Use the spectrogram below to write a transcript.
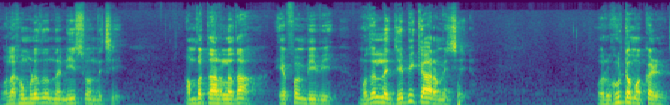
உலகம் முழுதும் இந்த நியூஸ் வந்துச்சு. ஐம்பத்தாறில் தான் எஃப்எம்பிவி முதல்ல ஜெபிக்க ஆரம்பிச்சு. ஒரு கூட்ட மக்கள்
